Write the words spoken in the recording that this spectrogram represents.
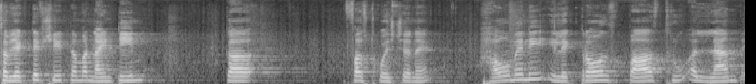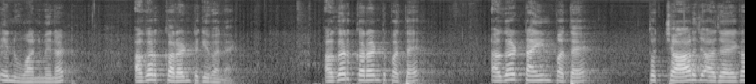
सब्जेक्टिव शीट नंबर 19 का फ़र्स्ट क्वेश्चन है how many electrons pass through a lamp in one minute अगर करंट गिवन है, अगर करंट पता है, अगर टाइम पता है तो चार्ज आ जाएगा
